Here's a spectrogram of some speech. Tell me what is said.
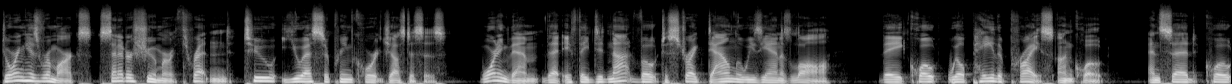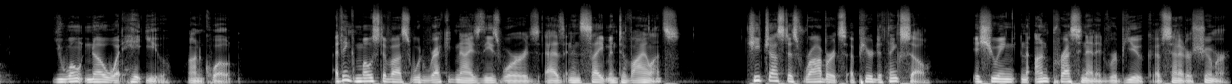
During his remarks, Senator Schumer threatened two U.S. Supreme Court justices, warning them that if they did not vote to strike down Louisiana's law, they, quote, will pay the price, unquote, and said, quote, you won't know what hit you, unquote. I think most of us would recognize these words as an incitement to violence. Chief Justice Roberts appeared to think so, issuing an unprecedented rebuke of Senator Schumer.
